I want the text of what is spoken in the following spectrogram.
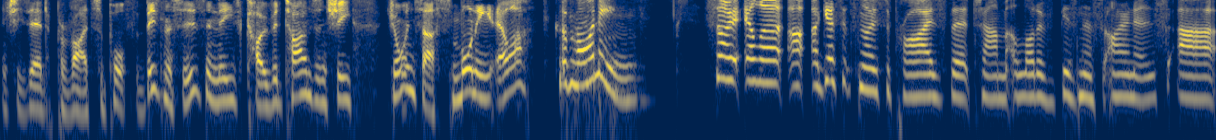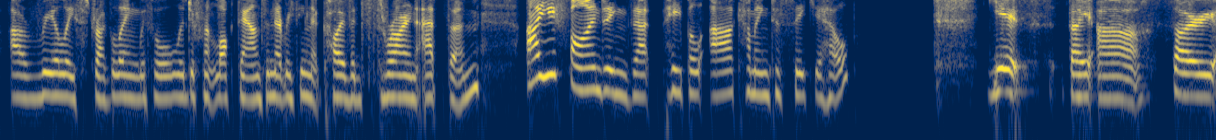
and she's there to provide support for businesses in these COVID times. And she joins us. Morning, Ella. Good morning. So, Ella, I guess it's no surprise that um, a lot of business owners are, are really struggling with all the different lockdowns and everything that COVID's thrown at them. Are you finding that people are coming to seek your help? Yes, they are. So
